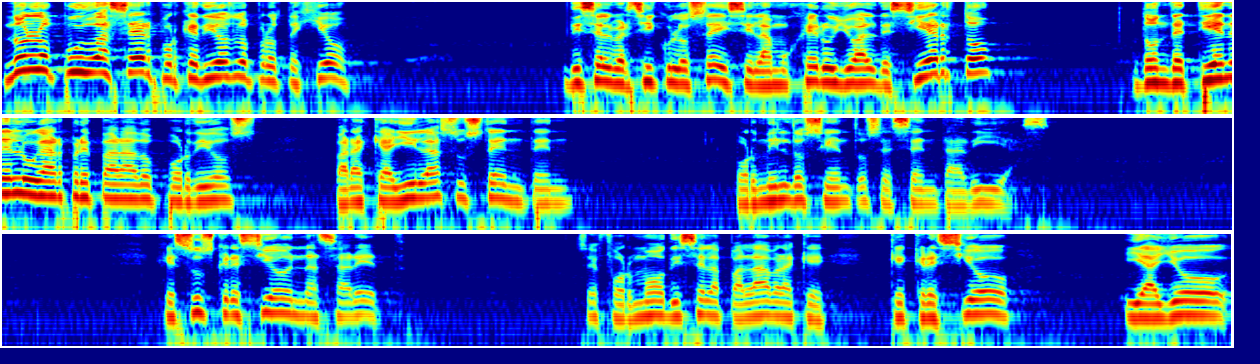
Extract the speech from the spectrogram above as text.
No lo pudo hacer porque Dios lo protegió. Dice el versículo 6, y la mujer huyó al desierto donde tiene lugar preparado por Dios para que allí la sustenten por 1260 días. Jesús creció en Nazaret, se formó, dice la palabra, que, que creció y halló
